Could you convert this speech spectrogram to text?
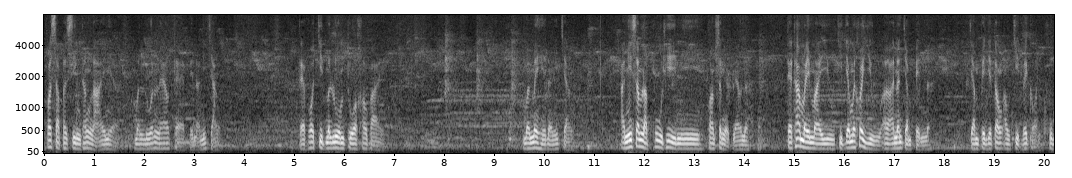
เพราะสรรพสิ่งทั้งหลายเนี่ยมันล้วนแล้วแต่เป็นอนิจจัง แต่พอจิตมันรวมตัวเข้าไป มันไม่เห็นอนิจจัง อันนี้สำหรับผู้ที่มีความสงบแล้วนะแต่ถ้าใหม่ ๆ อยู่จิตยังไม่ค่อยอยู่เอออันนั้นจำเป็นนะจำเป็นจะต้องเอาจิตไว้ก่อน คุม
